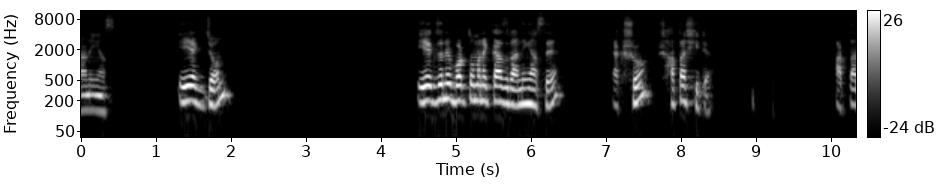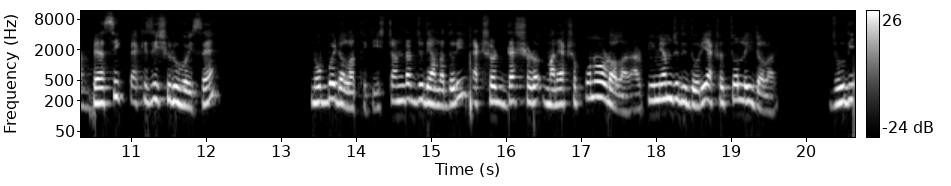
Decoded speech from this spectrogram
রানিং আছে। এই একজন, এই একজনের বর্তমানে কাজ রানিং আছে একশো সাতাশিটা। আর তার বেসিক প্যাকেজই শুরু হয়েছে নব্বই ডলার থেকে। স্ট্যান্ডার্ড যদি আমরা ধরি একশো, দেড়শো মানে একশো পনেরো ডলার আর প্রিমিয়াম যদি ধরি একশো চল্লিশ ডলার যদি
